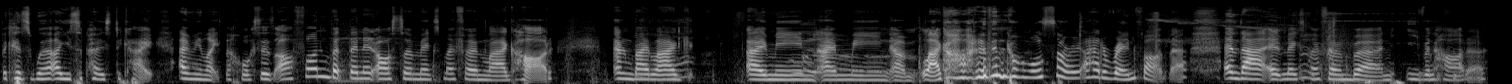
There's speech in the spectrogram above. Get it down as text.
Because where are you supposed to kite? I mean, like, the horses are fun, but then it also makes my phone lag hard. And by lag, I mean, I mean, um, lag harder than normal. Sorry, I had a rain fart there. And that, it makes my phone burn even harder.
